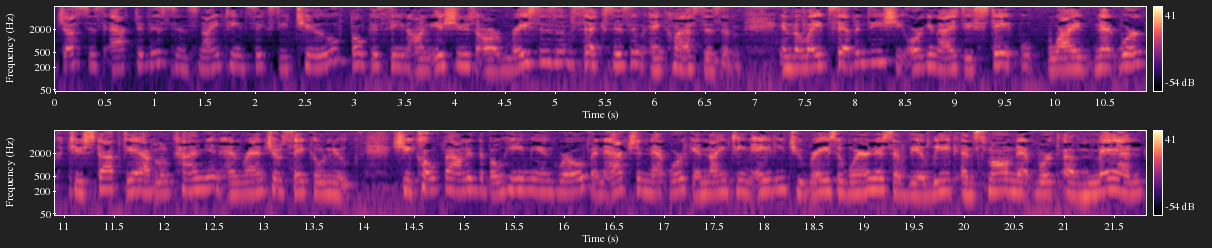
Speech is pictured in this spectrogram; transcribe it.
justice activist since 1962, focusing on issues on racism, sexism, and classism. In the late 70s, she organized a statewide network to stop Diablo Canyon and Rancho Seco She co-founded the Bohemian Grove and Action Network in 1980 to raise awareness of the elite and small network of men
